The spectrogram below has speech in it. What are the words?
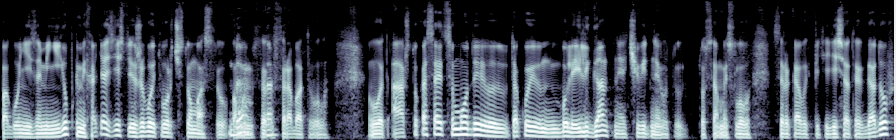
погоней за мини-юбками, хотя здесь живое творчество массово, по-моему, да, да. срабатывало. Вот. А что касается моды, э, такой более элегантной, очевидной, вот то самое слово 40-х, 50-х годов,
